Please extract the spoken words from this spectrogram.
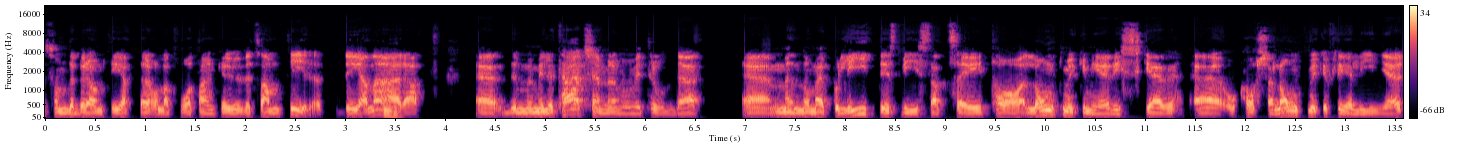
som det berömt heter, hålla två tankar i huvudet samtidigt. Det ena mm. är att Eh, de är militärt sämre än vad vi trodde, eh, men de har politiskt visat sig ta långt mycket mer risker eh, och korsa långt mycket fler linjer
